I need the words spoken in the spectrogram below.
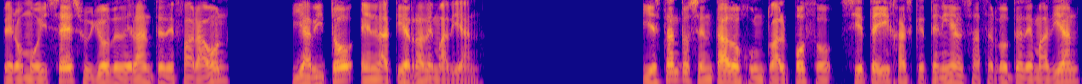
pero Moisés huyó de delante de Faraón y habitó en la tierra de Madián. Y estando sentado junto al pozo, siete hijas que tenía el sacerdote de Madián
